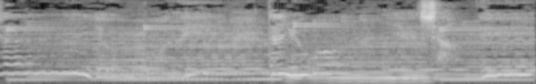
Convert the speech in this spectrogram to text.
真有魔力但愿我也像你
